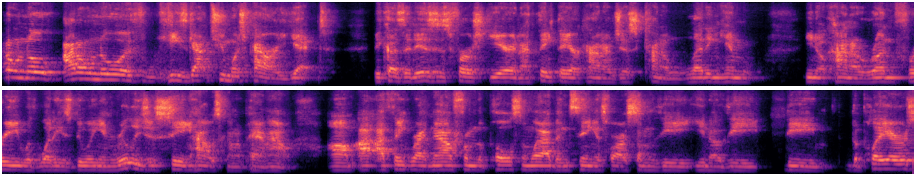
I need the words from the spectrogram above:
I don't know. I don't know if he's got too much power yet because it is his first year, and I think they are kind of just kind of letting him you know, kind of run free with what he's doing and really just seeing how it's going to pan out. Um, I, I, think right now, from the pulse and what I've been seeing as far as some of the, you know, the the the players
